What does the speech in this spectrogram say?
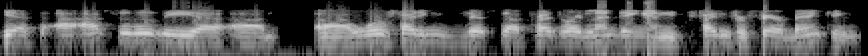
Yes, uh, absolutely. Uh, um, uh, we're fighting this uh, predatory lending and fighting for fair banking.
